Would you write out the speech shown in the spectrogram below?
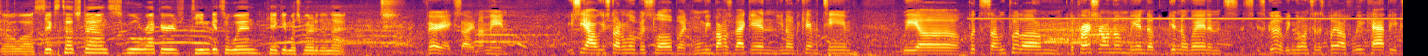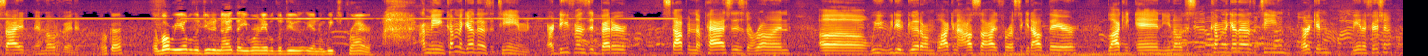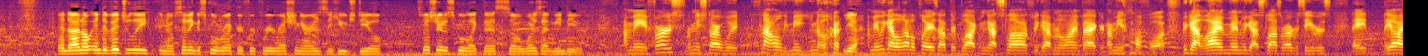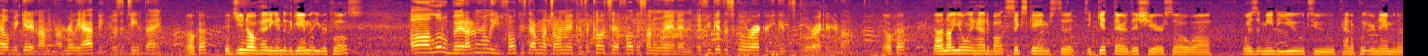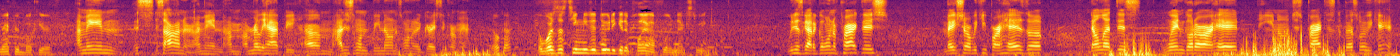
So uh, six touchdowns, school record, team gets a win. Can't get much better than that. Very exciting. I mean, you see how we are starting a little bit slow, but when we bounce back in, you know, became a team. We uh, put the we put um, the pressure on them. We end up getting a win, and it's, it's, it's good. We can go into this playoff week happy, excited, and motivated. Okay. And what were you able to do tonight that you weren't able to do in weeks prior? I mean, come together as a team. Our defense did better, stopping the passes, the run. Uh, we, we did good on blocking the outside for us to get out there, blocking in, you know, just coming together as a team, working, being efficient. And I know individually, you know, setting a school record for career rushing yards is a huge deal, especially at a school like this. So what does that mean to you? I mean, first, let me start with, it's not only me, you know. Yeah. I mean, we got a lot of players out there blocking. We got slots, we got middle linebacker. I mean, my fault. We got linemen, we got slots, wide receivers. They they all helped me get it, and I'm, I'm really happy. It was a team thing. Okay. Did you know heading into the game that you were close? Uh, a little bit. I didn't really focus that much on it because the coach said focus on the win, and if you get the school record, you get the school record, you know. Okay. Now I know you only had about six games to, to get there this year, so uh, what does it mean to you to kind of put your name in the record book here? I mean, it's it's an honor. I mean, I'm, I'm really happy. Um, I just want to be known as one of the greats to come here. Okay. And what does this team need to do to get a playoff win next week? We just got to go into practice, make sure we keep our heads up, don't let this win go to our head, and you know, just practice the best way we can.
